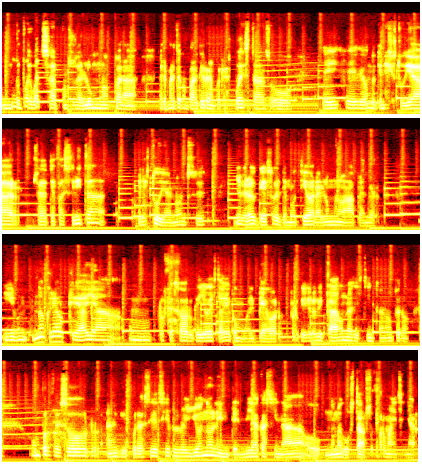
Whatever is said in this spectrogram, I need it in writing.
un grupo de WhatsApp con sus alumnos para de repente compartir respuestas o te dice de dónde tienes que estudiar, o sea, te facilita el estudio, ¿no? Entonces, yo creo que eso te motiva al alumno a aprender. Y no creo que haya un profesor que yo destaque como el peor, porque creo que cada uno es distinto, ¿no? Pero un profesor al que, por así decirlo, yo no le entendía casi nada o no me gustaba su forma de enseñar,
